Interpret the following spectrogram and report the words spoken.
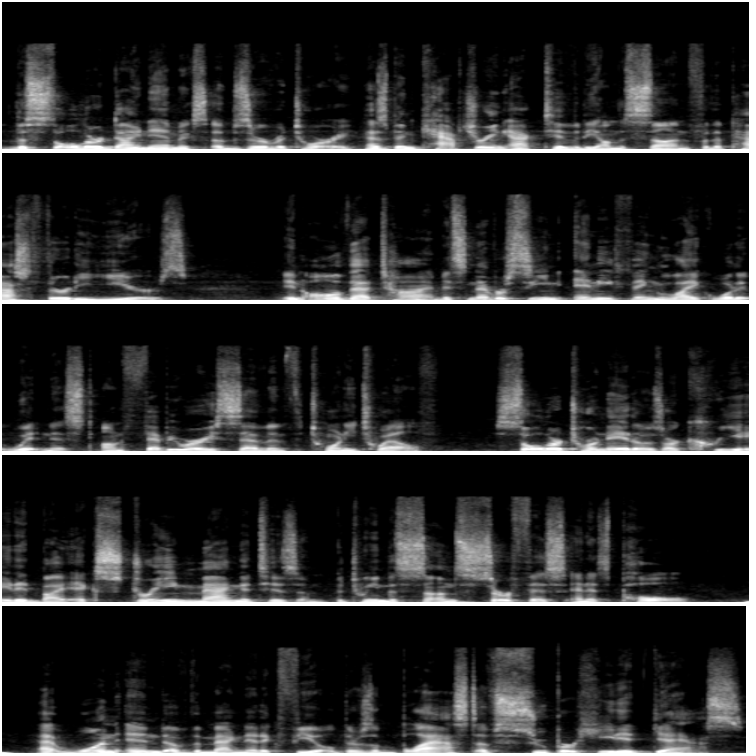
The Solar Dynamics Observatory has been capturing activity on the Sun for the past 30 years. In all of that time, it's never seen anything like what it witnessed on February 7, 2012. Solar tornadoes are created by extreme magnetism between the sun's surface and its pole. At one end of the magnetic field, there's a blast of superheated gas.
